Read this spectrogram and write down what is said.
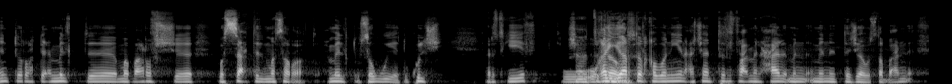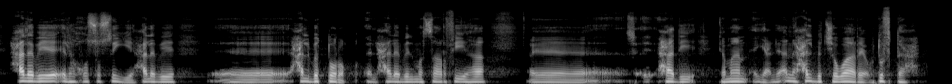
أنت رحت عملت آه، ما بعرفش آه، وسعت المسارات عملت وسويت وكل شيء عرفت كيف؟ وغيرت. القوانين عشان ترفع من حال من من التجاوز طبعا حلبة لها خصوصية حلبة آه، حلبة طرق الحلبة المسار فيها هذه كمان يعني لأنها حلبة شوارع وتفتح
